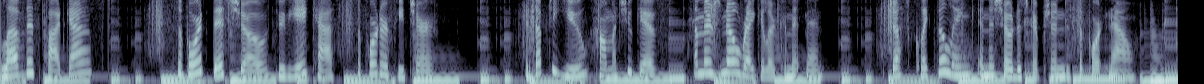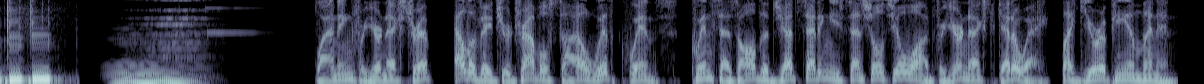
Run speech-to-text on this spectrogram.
Love this podcast? Support this show through the ACAST supporter feature. It's up to you how much you give, and there's no regular commitment. Just click the link in the show description to support now. Planning for your next trip? Elevate your travel style with Quince. Quince has all the jet setting essentials you'll want for your next getaway, like European linen,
